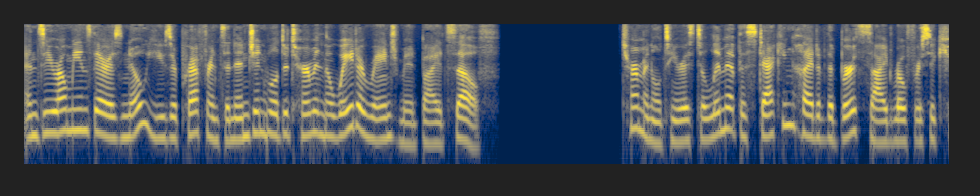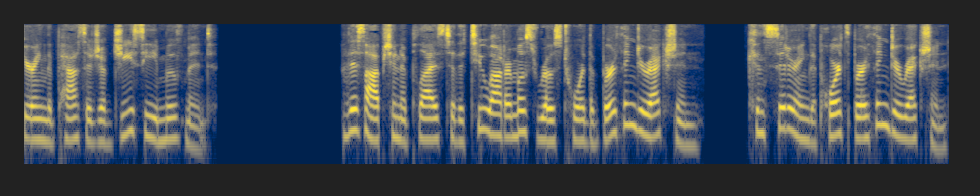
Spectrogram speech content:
And 0 means there is no user preference and engine will determine the weight arrangement by itself. Terminal tier is to limit the stacking height of the berth side row for securing the passage of GC movement. This option applies to the two outermost rows toward the berthing direction. Considering the port's berthing direction,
